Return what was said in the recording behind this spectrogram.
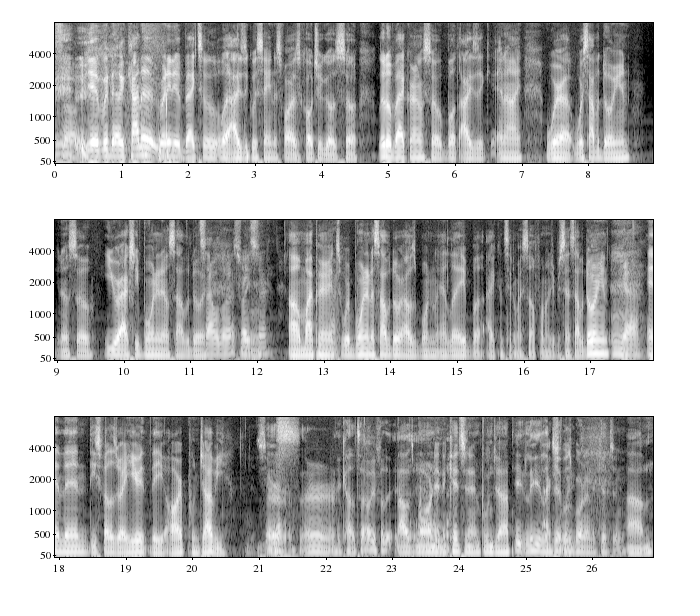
so, yeah, but uh, kind of running it back to what Isaac was saying as far as culture goes. So, little background. So, both Isaac and I, we're uh, we're Salvadorian. You know, so you were actually born in El Salvador. Salvador, that's right Mhm. sir Um, my parents were born in El Salvador. I was born in LA, but I consider myself 100% Salvadorian. yeah And then these fellas right here, they are Punjabi. Sir. Yes, sir. Hey, can't tell you for that. I was born in the kitchen in Punjab. He, he legit was born in the kitchen. Um,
